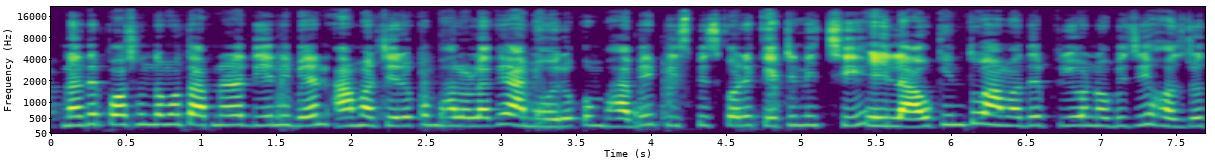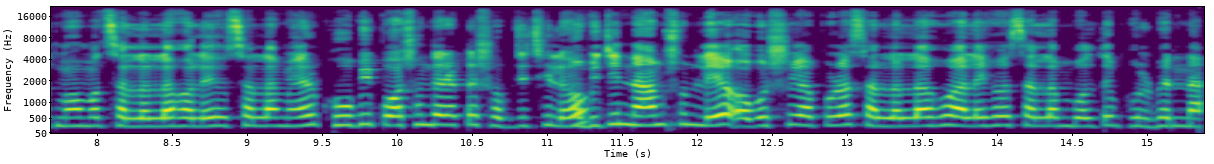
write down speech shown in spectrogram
আপনাদের পছন্দ মতো আপনারা দিয়ে নেবেন, আমার যেরকম ভালো লাগে আমি ওই ভাবে পিস পিস করে কেটে নিচ্ছি। এই লাউ কিন্তু আমাদের প্রিয় নবীজি হজরত মোহাম্মদ সাল্লাহ আলহিহাল্লামের খুবই পছন্দের একটা সবজি ছিল। নবীজির নাম শুনলে অবশ্যই আপুরা সাল্লাহ আলহিহাল্লাম বলতে ভুলবেন না।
